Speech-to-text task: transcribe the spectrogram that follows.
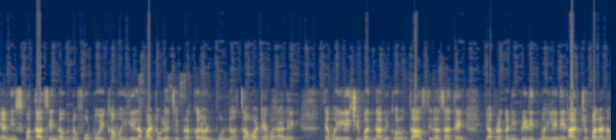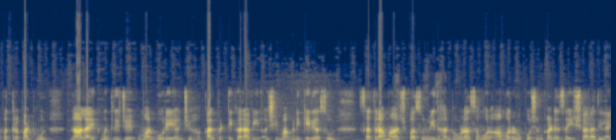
यांनी स्वतःचे नग्न फोटो एका महिलेला पाठवल्याचे प्रकरण पुन्हा चव्हाट्यावर आले त्या महिलेची बदनामी करून त्रास दिला जाते या प्रकरणी पीडित महिलेने राज्यपालांना पत्र पाठवून नालायक मंत्री जयकुमार गोरे यांची हकालपट्टी करावी अशी मागणी केली असून सतरा मार्चपासून विधानभवनासमोर समोर आमरण उपोषण करण्याचा इशारा दिलाय.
